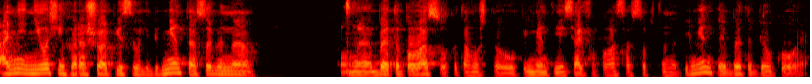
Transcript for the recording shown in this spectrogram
они не очень хорошо описывали пигменты, особенно Э, бета-полосу, потому что у пигмента есть альфа-полоса, собственно, пигмента и бета-белковая.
